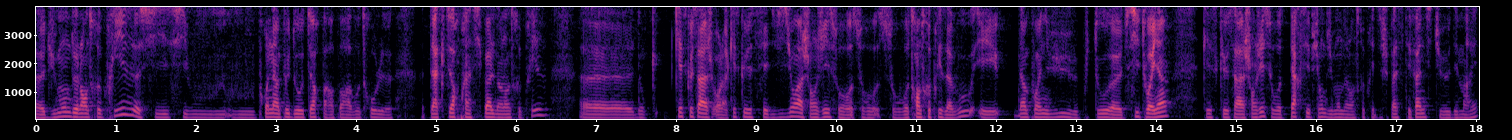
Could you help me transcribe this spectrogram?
euh, du monde de l'entreprise si, vous, prenez un peu de hauteur par rapport à votre rôle d'acteur principal dans l'entreprise? Euh, qu'est-ce que, ça voilà, qu'est-ce que cette vision a changé sur, sur, votre entreprise à vous Et d'un point de vue plutôt euh, citoyen, qu'est-ce que ça a changé sur votre perception du monde de l'entreprise? Je ne sais pas, Stéphane, si tu veux démarrer.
